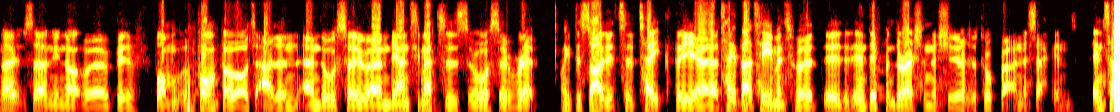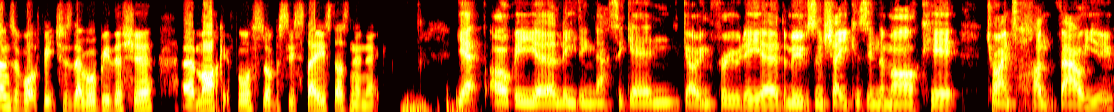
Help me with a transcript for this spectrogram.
No, certainly not. A bit of fun, fun farewell to Allan, and also um, the anti-metas are also ripped. We decided to take the uh, take that team into a, in a different direction this year, as we'll talk about in a second. In terms of what features there will be this year, uh, Market Forces obviously stays, doesn't it, Nick? Yep, I'll be uh, leading that again, going through the uh, the movers and shakers in the market, trying to hunt value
